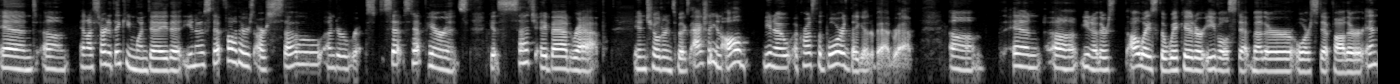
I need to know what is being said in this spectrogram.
and um, and I started thinking one day that you know stepfathers are so under step step parents get such a bad rap in children's books. Actually, in all you know across the board, they get a bad rap. Um, and uh, you know, there's always the wicked or evil stepmother or stepfather, and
